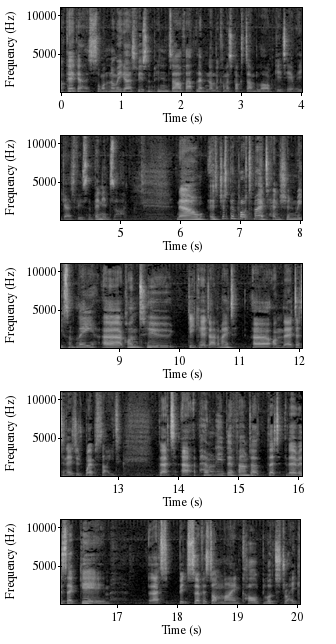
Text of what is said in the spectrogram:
Okay guys, so I want to know what you guys' views and opinions are of that. Let me know in the comments box down below. I'm to hear what you guys' views and opinions are. Now, it's just been brought to my attention recently, uh, according to DK Dynamite uh, on their detonated website, that uh, apparently they found out that there is a game that's been surfaced online called Bloodstrike,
